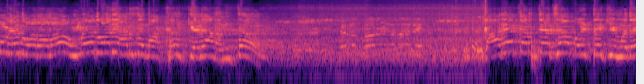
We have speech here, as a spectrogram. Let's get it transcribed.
उमेदवाराला उमेदवारी अर्ज दाखल केल्यानंतर कार्यकर्त्याच्या बैठकीमध्ये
